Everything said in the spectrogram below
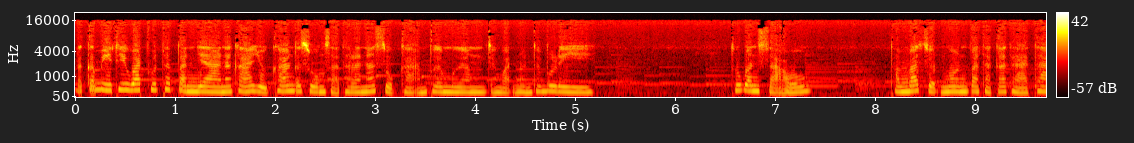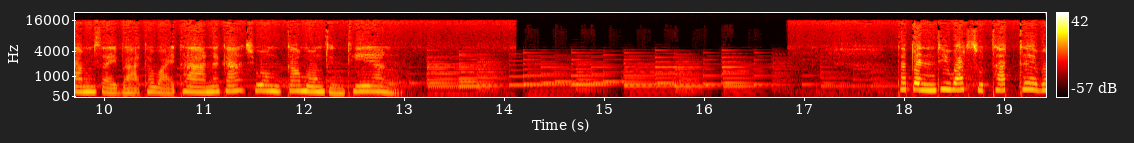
แล้วก็มีที่วัดพุทธปัญญานะคะ อยู่ข้างกระทรวงสาธารณสุขค่ะอำเภอเมืองจังหวัดนนทบุรี ทุกวันเสาร์ทำวัดสวดมนต์ปฐกถาธรรมใส่บาตรถวายทานนะคะ ช่วง9โมงถึงเที่ยง ถ้าเป็นที่วัดสุทัศน์เทพว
